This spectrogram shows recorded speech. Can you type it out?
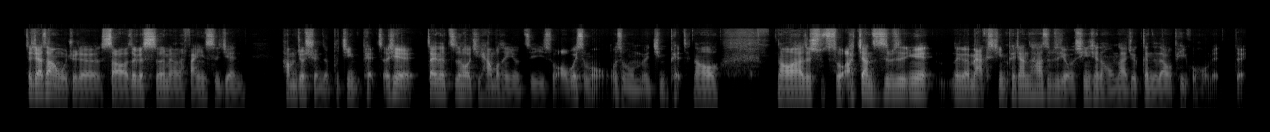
再加上我觉得少了这个十二秒的反应时间，他们就选择不进 pit，而且在那之后，其实哈姆顿有质疑说哦，为什么为什么我们没进 pit，然后。然后他就说啊，这样子是不是因为那个 Max 进配枪，他是不是有新鲜的红胎就跟着在我屁股后面？对，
